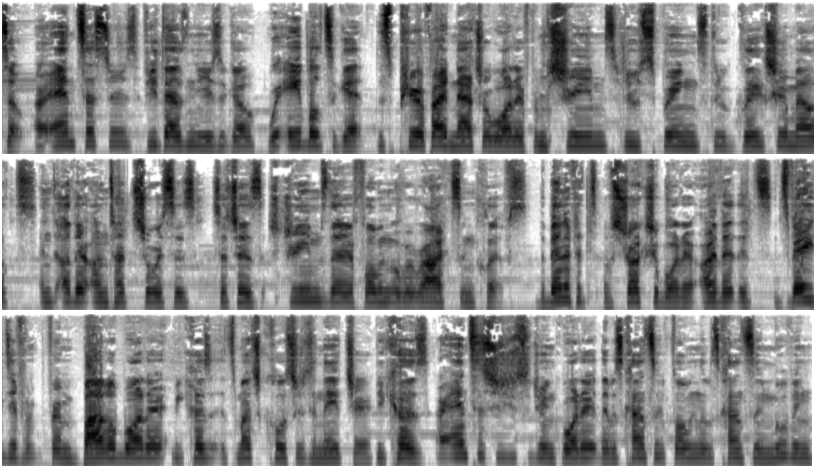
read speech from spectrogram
So, our ancestors, a few thousand years ago, were able to get this purified natural water from streams, through springs, through glacier melts, and other untouched sources, such as streams that are flowing over rocks and cliffs. The benefits of structured water are that it's it's very different from bottled water because it's much closer to nature. Because our ancestors used to drink water that was constantly flowing, that was constantly moving,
